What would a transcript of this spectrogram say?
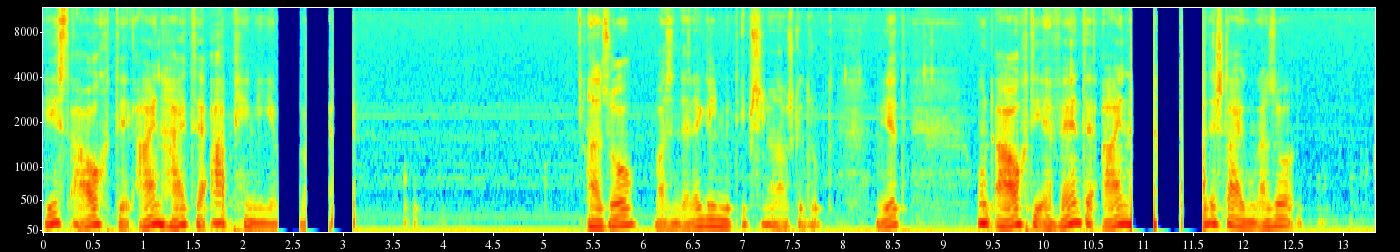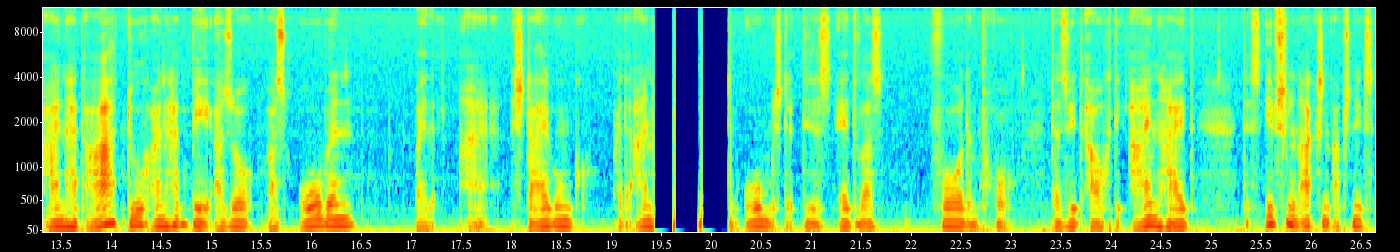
ist auch die Einheit der abhängigen also was in der Regel mit y ausgedrückt wird, und auch die erwähnte Einheit der Steigung, also Einheit a durch Einheit b, also was oben bei der Steigung bei der Einheit oben steht dieses etwas vor dem Pro. Das wird auch die Einheit des y-Achsenabschnitts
